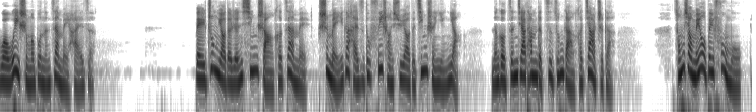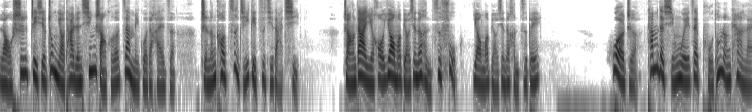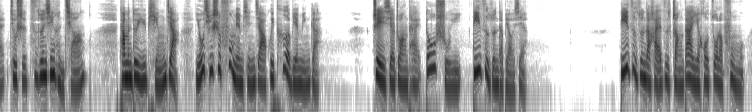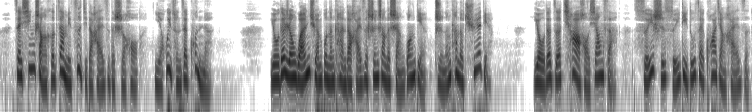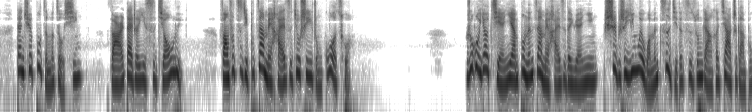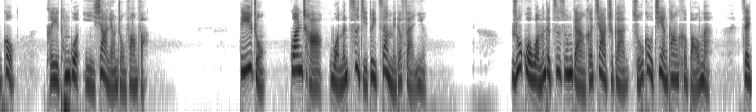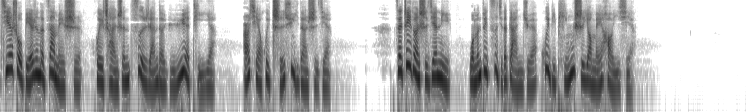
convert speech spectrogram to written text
我为什么不能赞美孩子？被重要的人欣赏和赞美，是每一个孩子都非常需要的精神营养，能够增加他们的自尊感和价值感。从小没有被父母、老师这些重要他人欣赏和赞美过的孩子，只能靠自己给自己打气。长大以后，要么表现得很自负，要么表现得很自卑。或者他们的行为在普通人看来就是自尊心很强，他们对于评价，尤其是负面评价会特别敏感。这些状态都属于低自尊的表现。低自尊的孩子长大以后做了父母，在欣赏和赞美自己的孩子的时候，也会存在困难。有的人完全不能看到孩子身上的闪光点，只能看到缺点。有的则恰好相反，随时随地都在夸奖孩子，但却不怎么走心，反而带着一丝焦虑，仿佛自己不赞美孩子就是一种过错。如果要检验不能赞美孩子的原因，是不是因为我们自己的自尊感和价值感不够，可以通过以下两种方法。第一种，观察我们自己对赞美的反应。如果我们的自尊感和价值感足够健康和饱满，在接受别人的赞美时，会产生自然的愉悦体验，而且会持续一段时间。在这段时间里，我们对自己的感觉会比平时要美好一些。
